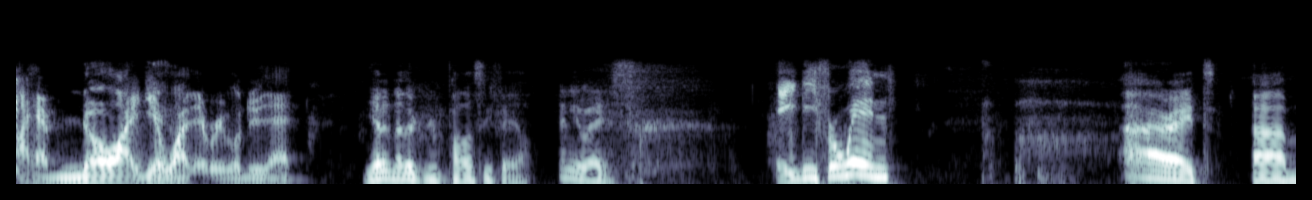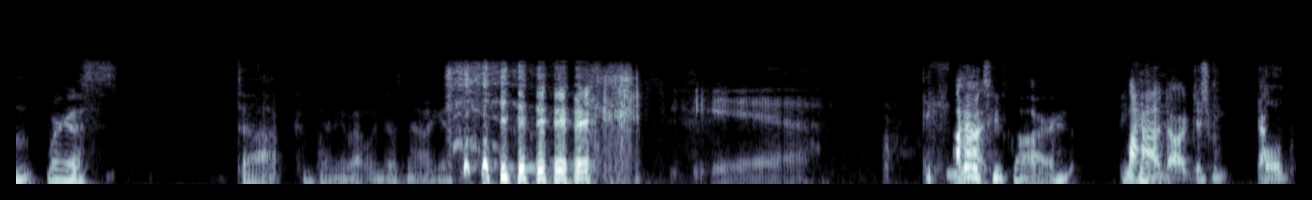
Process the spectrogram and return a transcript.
I have no idea why they were able to do that. Yet another group policy fail. Anyways, AD for win. all right. Um, we're gonna stop complaining about Windows now. I guess Yeah. it can go Uh, too far. It My hot dog just cold.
